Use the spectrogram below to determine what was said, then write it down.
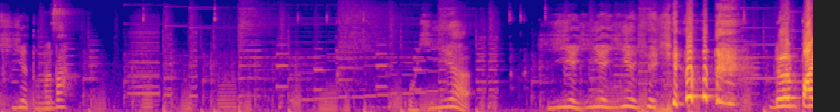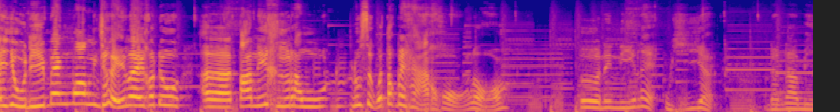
เฮียตรงนั้นปะ โอ้เฮียเฮียเฮียเฮียเฮียเหี้ยเดินไปอยู่ดีแม่งมองเฉยเลยเขาดู เอ่อ ตอนนี้คือเรารู้สึกว่าต้องไปหาของหรอ เออ ในนี้แหละอุ้ยเหี้ยด้านหน้ามี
